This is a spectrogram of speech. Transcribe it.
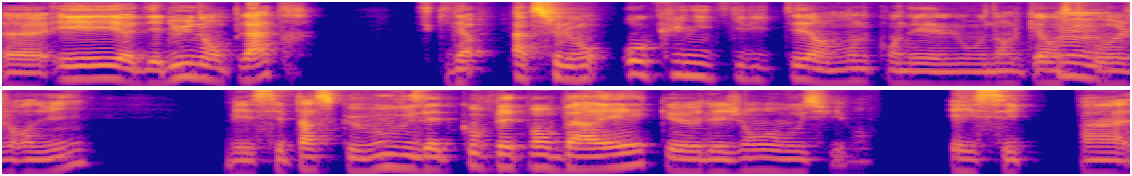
euh, et euh, des lunes en plâtre, ce qui n'a absolument aucune utilité dans le monde qu'on est, dans lequel on se Mm. trouve aujourd'hui. Mais c'est parce que vous, vous êtes complètement barré que les gens vont vous suivre. Et c'est enfin,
